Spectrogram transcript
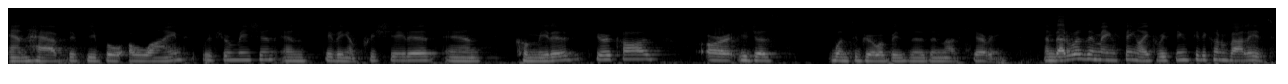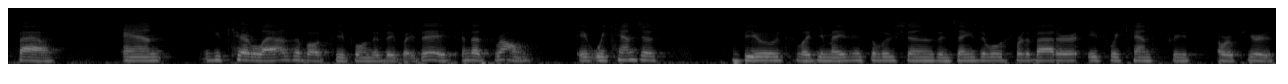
and have the people aligned with your mission and feeling appreciated and committed to your cause, or you just want to grow a business and not caring. And that was the main thing. Like we think Silicon Valley, it's fast, and you care less about people on the day by day, and that's wrong. If we can't just build like amazing solutions and change the world for the better if we can't treat our peers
